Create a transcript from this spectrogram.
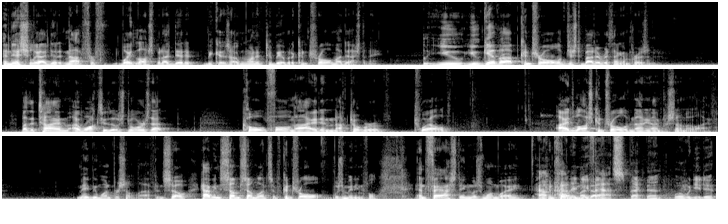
initially I did it not for weight loss, but I did it because I wanted to be able to control my destiny. You you give up control of just about everything in prison. By the time I walked through those doors that cold fall night in October of 12, I'd lost control of 99% of my life. Maybe 1% left. And so having some semblance of control was meaningful. And fasting was one way. How, how did you diet. fast back then? What would you do?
